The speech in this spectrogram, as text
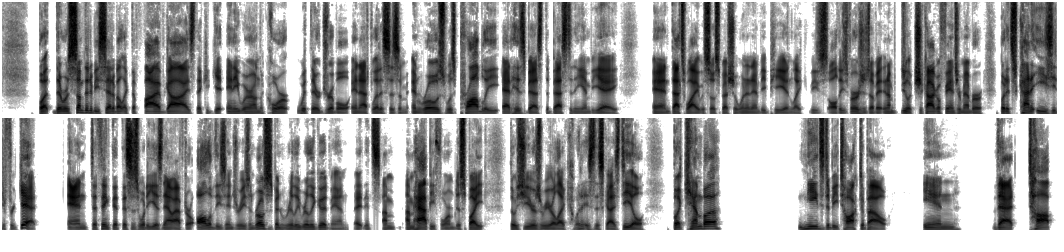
But there was something to be said about like the five guys that could get anywhere on the court with their dribble and athleticism. And Rose was probably at his best, the best in the NBA. And that's why he was so special winning MVP and like these all these versions of it. And I'm you know, Chicago fans remember, but it's kind of easy to forget. And to think that this is what he is now after all of these injuries, and Rose has been really, really good, man. It's I'm I'm happy for him despite those years where you're like, what is this guy's deal? But Kemba needs to be talked about in that top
